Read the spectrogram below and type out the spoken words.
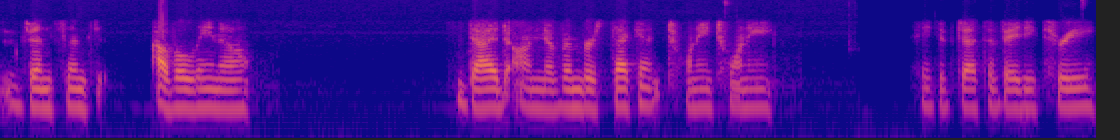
Vincent Avellino. Died on November 2nd, 2020. Age of death of 83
